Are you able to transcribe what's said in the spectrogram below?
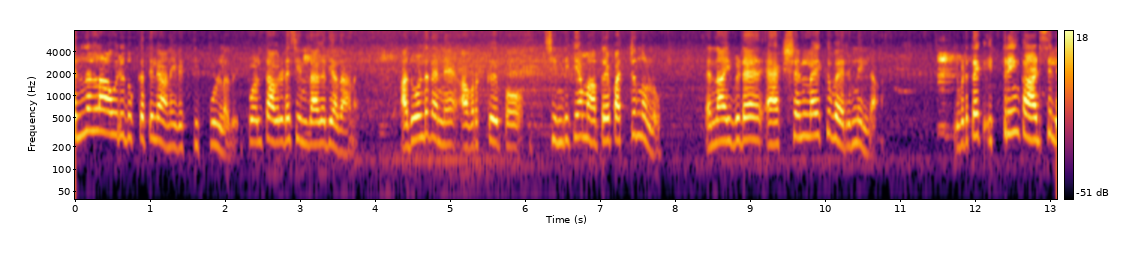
എന്നുള്ള ആ ഒരു ദുഃഖത്തിലാണ് ഈ വ്യക്തി ഇപ്പോൾ ഉള്ളത്. ഇപ്പോഴത്തെ അവരുടെ ചിന്താഗതി അതാണ്. അതുകൊണ്ട് തന്നെ അവർക്ക് ഇപ്പോൾ ചിന്തിക്കാൻ മാത്രമേ പറ്റുന്നുള്ളൂ. എന്നാൽ ഇവിടെ ആക്ഷനിലേക്ക് വരുന്നില്ല. ഇവിടുത്തെ ഇത്രയും കാർഡ്സിൽ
